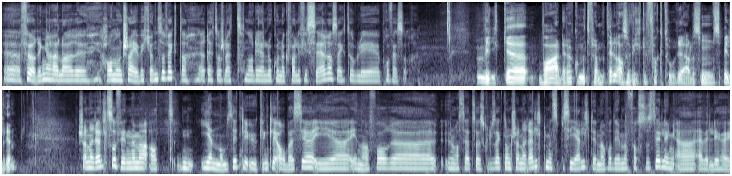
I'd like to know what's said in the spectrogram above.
Eh, føringer eller ha noen skeive kjønnseffekter, rett og slett, når det gjelder å kunne kvalifisere seg til å bli professor. Hvilke, hva er dere har kommet frem til? Altså Hvilke faktorer er det som spiller inn? Generelt så finner vi at gjennomsnittlig ukentlig arbeidstid eh, innenfor uh, universitets- og høyskolesektoren generelt, men spesielt innenfor de med førstestilling, er, er veldig høy.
